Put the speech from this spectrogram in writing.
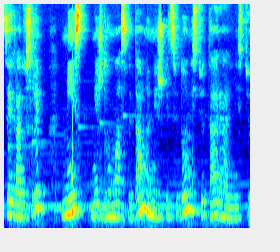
Цей градус риб міст між двома світами, між підсвідомістю та реальністю.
